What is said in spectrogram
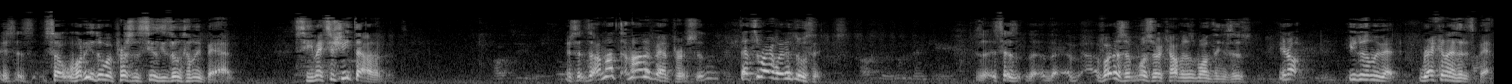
He says, so what do you do when a person sees he's doing something bad? See, he makes a sheet out of it. He says, I'm not, I'm not a bad person. That's the right way to do things. It says, what is a Musar accomplishes one thing. He says, you know, you do something bad. Recognize that it's bad.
